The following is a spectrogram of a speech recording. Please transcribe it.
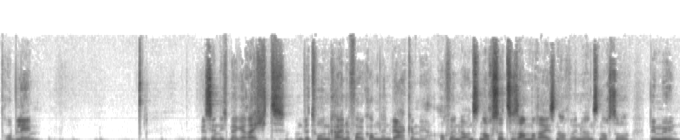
Problem. Wir sind nicht mehr gerecht und wir tun keine vollkommenen Werke mehr, auch wenn wir uns noch so zusammenreißen, auch wenn wir uns noch so bemühen.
